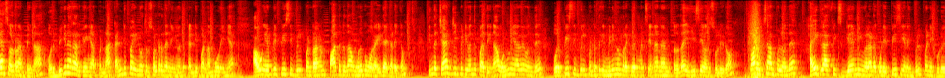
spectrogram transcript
ஏன் சொல்கிறேன் அப்படின்னா ஒரு பிகினராக இருக்கீங்க அப்படின்னா கண்டிப்பாக இன்னொருத்தர் சொல்கிறத நீங்கள் வந்து கண்டிப்பாக நம்புவீங்க. அவங்க எப்படி பிசி பில்ட் பண்ணுறாங்கன்னு பார்த்துட்டு தான் உங்களுக்கும் ஒரு ஐடியா கிடைக்கும். இந்த சேட் ஜிபிடி வந்து பார்த்தீங்கன்னா உண்மையாகவே வந்து ஒரு பிசி பில்ட் பண்ணுறதுக்கு மினிமம் ரெக்குயர்மெண்ட்ஸ் என்னென்னன்றதை ஈஸியாக வந்து சொல்லிடும். ஃபார் எக்ஸாம்பிள் வந்து ஹை கிராஃபிக்ஸ் கேமிங் விளையாடக்கூடிய பிசி எனக்கு பில்ட் பண்ணி கொடு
